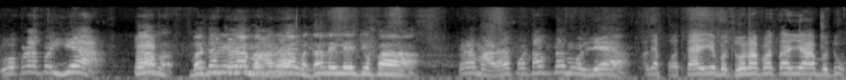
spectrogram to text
રોકડા પૈસા. પેલા મારા. બધા લઈ લેજો પા. પેલા મારા પટાવતા મોલ્યા અલે પતાય એ બધો ના પતાય આ બધું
